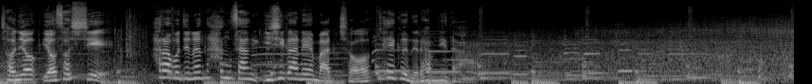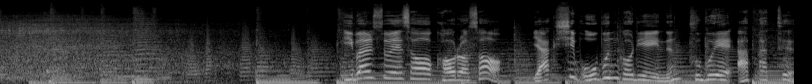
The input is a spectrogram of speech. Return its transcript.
저녁 6시 할아버지는 항상 이 시간에 맞춰 퇴근을 합니다. 이발소에서 걸어서 약 15분 거리에 있는 부부의 아파트.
